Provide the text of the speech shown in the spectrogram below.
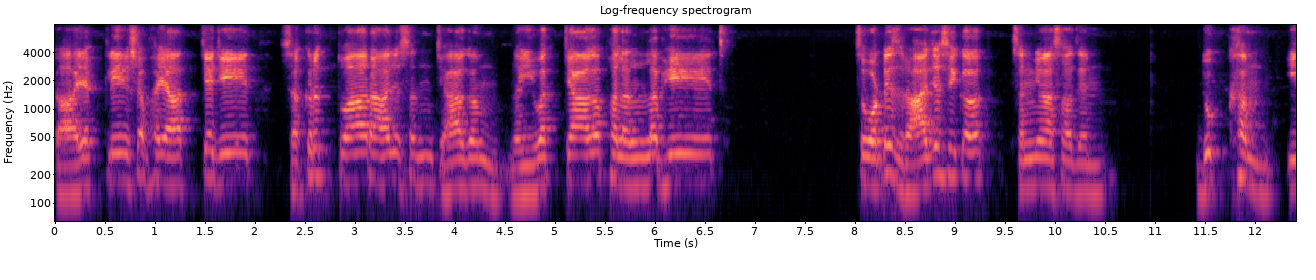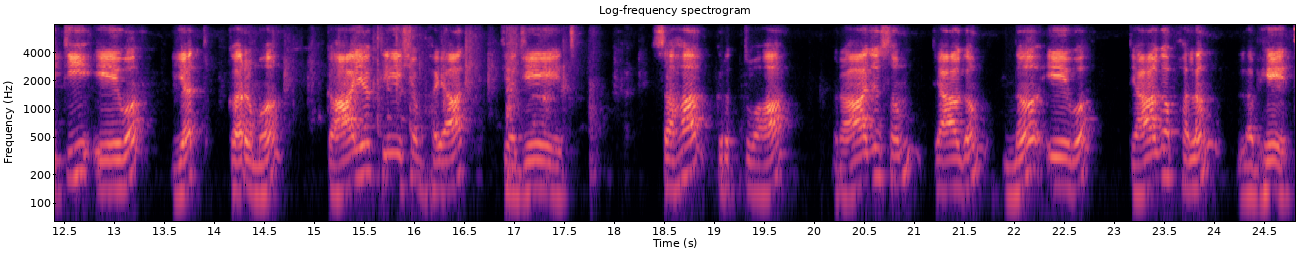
कायक्लेशभयात्यजेत् सकृत्वा राजसन्त्यागं नैव त्यागफलं लभेत् So what is Rajasika sannyasa then? दुखम इति एव यत कर्म काय क्लेश भयात त्यजेत। सह कृत्वा राजसम त्यागम न एव त्याग फलम लभेत।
